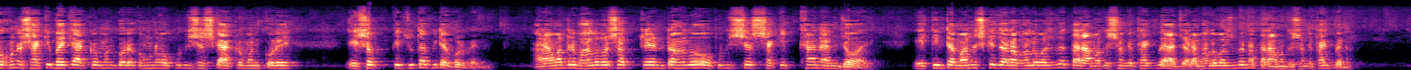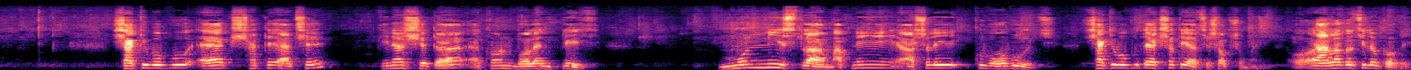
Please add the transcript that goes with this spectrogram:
কখনো সাকিব ভাইকে আক্রমণ করে, কখনো অপবিশ্বাসকে আক্রমণ করে এসবকে জুতা পিটা করবেন। আর আমাদের ভালোবাসার ট্রেন্ডটা হলো অপবিশ্বাস সাকিব খান অ্যান্ড জয়। এই তিনটা মানুষকে যারা ভালোবাসবে, তারা আমাদের সঙ্গে থাকবে, আর যারা ভালোবাসবে না, তারা আমাদের সঙ্গে থাকবে না। সাকিব অপু একসাথে আছে কিনা সেটা এখন বলেন প্লিজ মুন্নি ইসলাম, আপনি আসলে খুব অবুজ। সাকিব অপু তো একসাথে আছে সব সময় ও আলাদা ছিল কবে?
